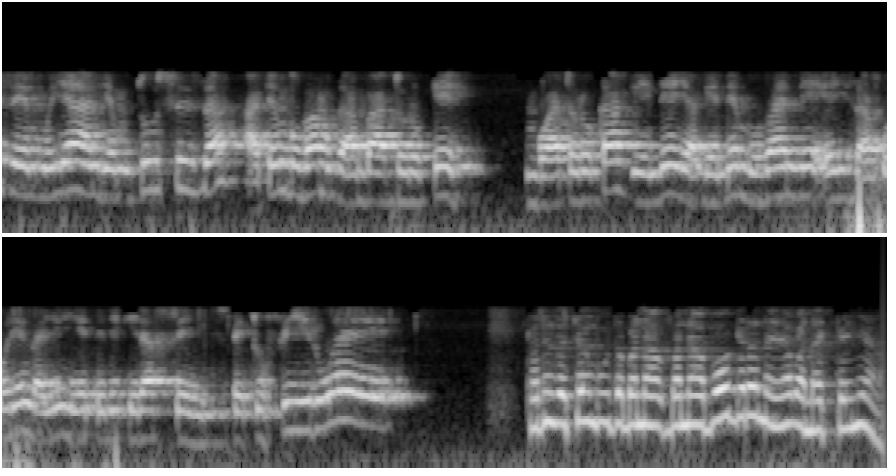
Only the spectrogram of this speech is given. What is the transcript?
nze emuyambye mutuusiza ate mbu bamugamba atoloke mbu atoloke agende eyo agende mu banne eiza akole nga ye yeeterekera sente fe tufiirwe kati nze kyembuuza bano aboogera naye abanakenya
